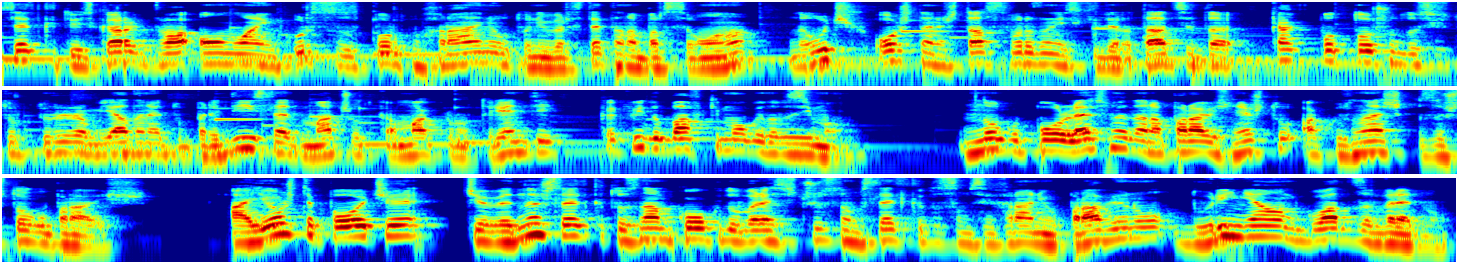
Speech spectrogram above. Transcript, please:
След като изкарах два онлайн курса за спортно хранене от Университета на Барселона, научих още неща свързани с хидратацията, как по-точно да си структурирам яденето преди и след матча от към макронутриенти, какви добавки мога да взимам. Много по-лесно е да направиш нещо, ако знаеш защо го правиш. А и още повече, че веднъж след като знам колко добре се чувствам след като съм се хранил правилно, дори нямам глад за вредно.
